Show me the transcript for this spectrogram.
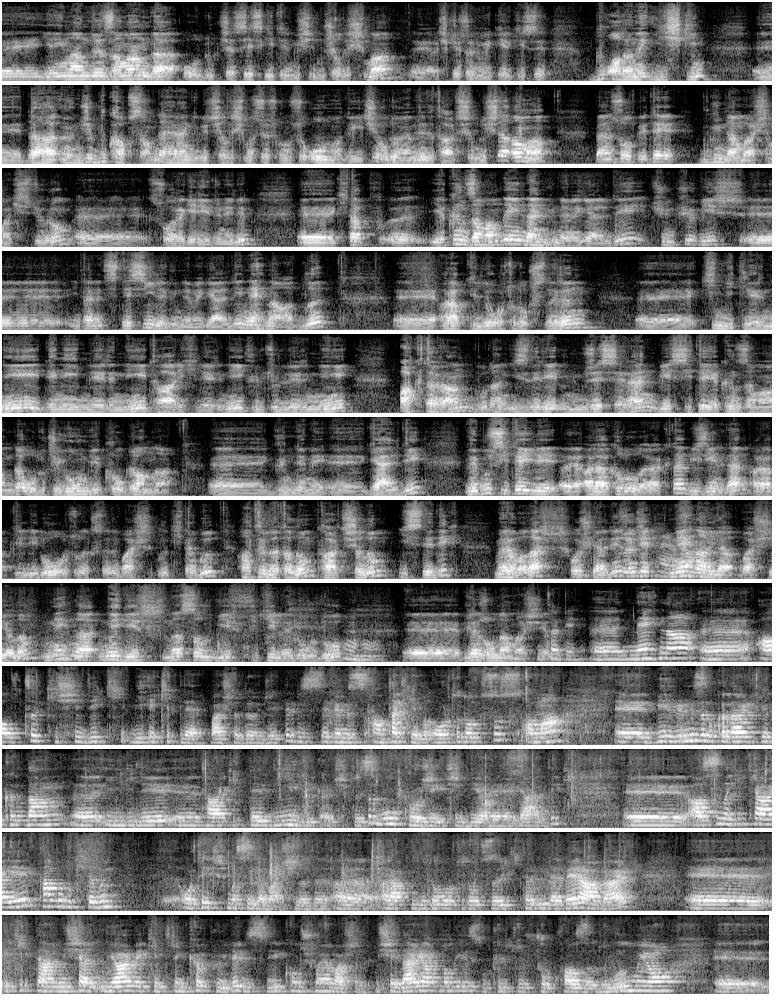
yayınlandığı zaman da oldukça ses getirmişti bu çalışma. E, açıkça söylemek gerekirse bu alana ilişkin e, daha önce bu kapsamda herhangi bir çalışma söz konusu olmadığı için o dönemde de tartışılmıştı ama ben sohbete bugünden başlamak istiyorum. E, sonra geriye dönelim. E, kitap e, yakın zamanda yeniden gündeme geldi. Çünkü bir e, internet sitesiyle gündeme geldi. Nehna adlı e, Arap dilli Ortodoksların e, kimliklerini, deneyimlerini, tarihlerini, kültürlerini aktaran, buradan izleri önümüze seren bir site yakın zamanda oldukça yoğun bir programla e, gündeme e, geldi. Ve bu siteyle e, alakalı olarak da biz yeniden Arap Dilli Doğu Ortodoksları başlıklı kitabı hatırlatalım, tartışalım istedik. Merhabalar, hoş geldiniz. Önce Merhaba. Nehna ile başlayalım. Nehna nedir, nasıl bir fikirle doğdu? Hı hı. Ee, biraz ondan başlayalım. Tabii. Ee, Nehna e, 6 kişilik bir ekiple başladı öncelikle. Biz hepimiz Antakyalı, Ortodoksuz ama e, birbirimize bu kadar yakından e, ilgili, e, takipte değildik açıkçası. Bu proje için bir araya geldik. E, aslında hikaye tam da bu kitabın ortaya çıkmasıyla başladı. E, Arap Dili Doğu Ortodoksları kitabıyla beraber e, ekipten Michel Uyar ve Ketrin Köprü ile biz konuşmaya başladık. Bir şeyler yapmalıyız. Bu kültür çok fazla duyulmuyor. E,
